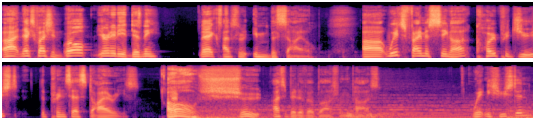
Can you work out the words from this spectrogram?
All right, next question. Well, you're an idiot, Disney. Next. Absolute imbecile. Uh, which famous singer co-produced the Princess Diaries? Oh shoot. That's a bit of a blast from the past. Whitney Houston,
